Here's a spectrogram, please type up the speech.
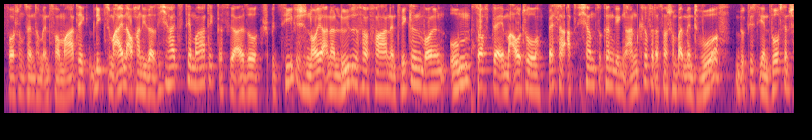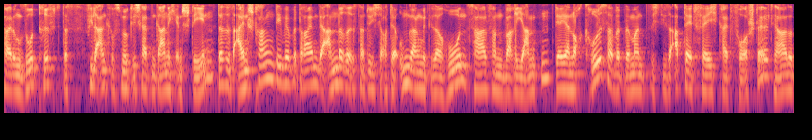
Forschungszentrum Informatik, liegt zum einen auch an dieser Sicherheitsthematik, dass wir also spezifische neue Analyseverfahren entwickeln wollen, um Software im Auto besser absichern zu können gegen Angriffe, dass man schon beim Entwurf möglichst die Entwurfsentscheidung so trifft, dass viele Angriffsmöglichkeiten gar nicht entstehen. Das ist ein Strang, den wir betreiben. Der andere ist natürlich auch der Umgang mit dieser hohen Zahl von Varianten, der ja noch größer wird, wenn man sich diese Update-Fähigkeit vorstellt, ja, also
